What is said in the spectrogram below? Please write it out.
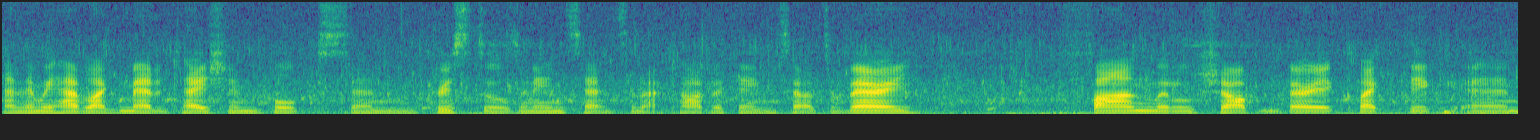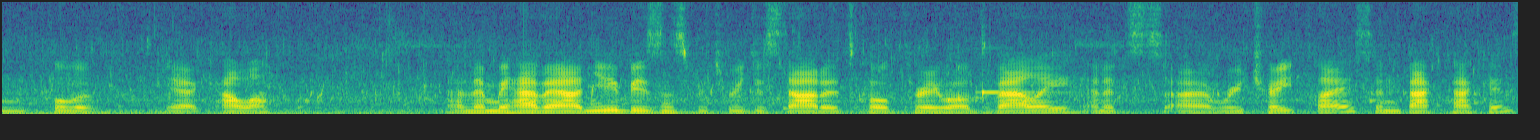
and then we have like meditation books and crystals and incense and that type of thing. So it's a very fun little shop, very eclectic and full of yeah, colour. And then we have our new business which we just started, it's called Three Worlds Valley and it's a retreat place and backpackers.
